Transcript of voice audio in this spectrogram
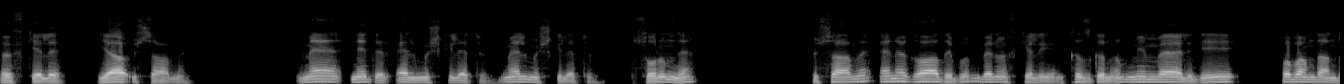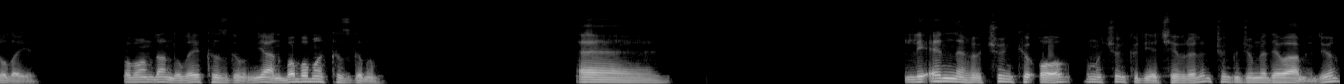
öfkeli. Ya Üsame. Me nedir? El müşkiletü. Mel müşkiletü. Sorun ne? Üsame ene gadibun ben öfkeliyim, kızgınım. Min validi babamdan dolayı. Babamdan dolayı kızgınım. Yani babama kızgınım. Ee, li'ennehu çünkü o, bunu çünkü diye çevirelim. Çünkü cümle devam ediyor.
